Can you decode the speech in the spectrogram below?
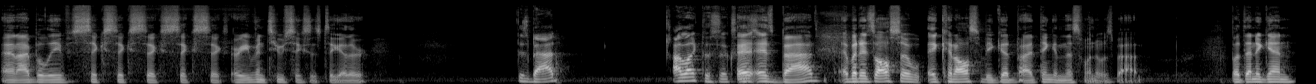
And I believe 666, 66, or even two sixes together. It's bad. I like the sixes. It- it's bad, but it's also, it could also be good, but I think in this one it was bad. But then again,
